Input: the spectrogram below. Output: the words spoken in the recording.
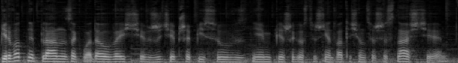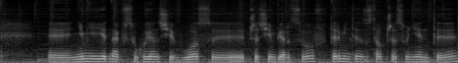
Pierwotny plan zakładał wejście w życie przepisów z dniem 1 stycznia 2016. E, niemniej jednak wsłuchując się w głosy przedsiębiorców, termin ten został przesunięty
